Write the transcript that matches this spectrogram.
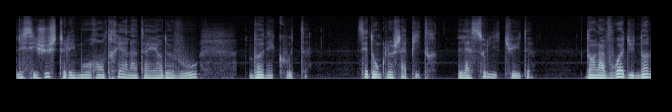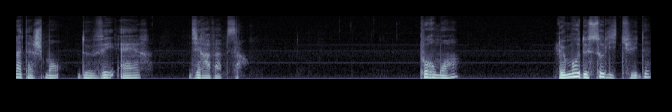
laissez juste les mots rentrer à l'intérieur de vous. Bonne écoute. C'est donc le chapitre La solitude dans la voie du non-attachement de VR d'Iravamsa. Pour moi, le mot de solitude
